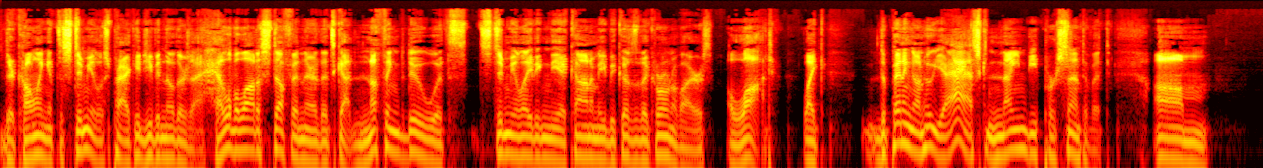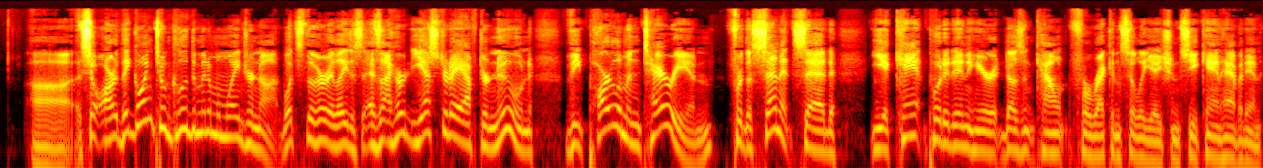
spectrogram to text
they're calling it the stimulus package, even though there's a hell of a lot of stuff in there that's got nothing to do with stimulating the economy because of the coronavirus. A lot. Like, depending on who you ask, 90% of it. Um, uh, so are they going to include the minimum wage or not? What's the very latest? As I heard yesterday afternoon, the parliamentarian for the Senate said you can't put it in here. It doesn't count for reconciliation, so you can't have it in.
